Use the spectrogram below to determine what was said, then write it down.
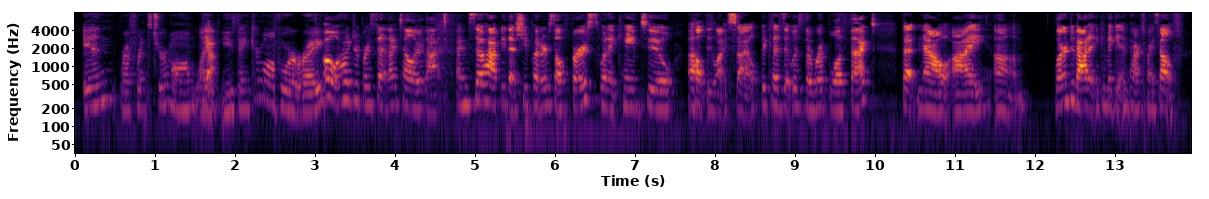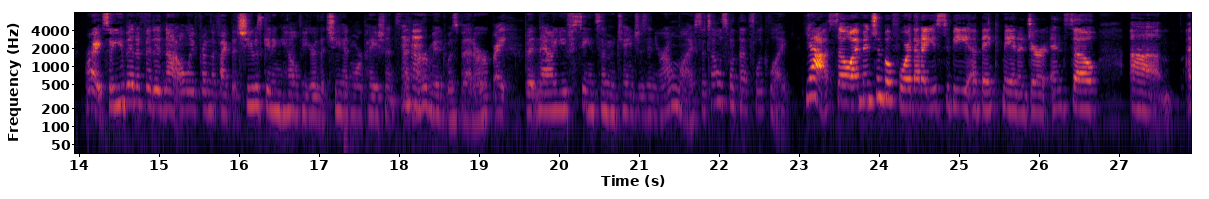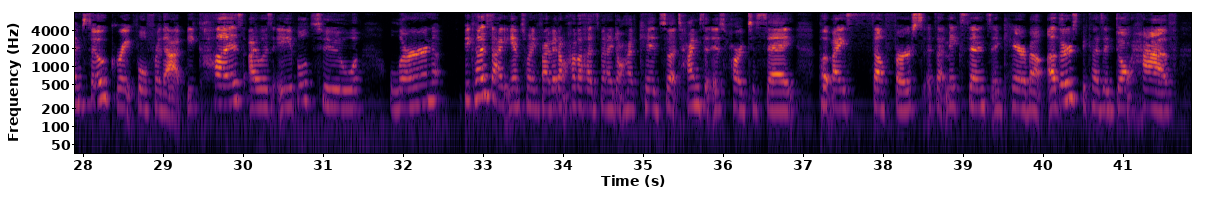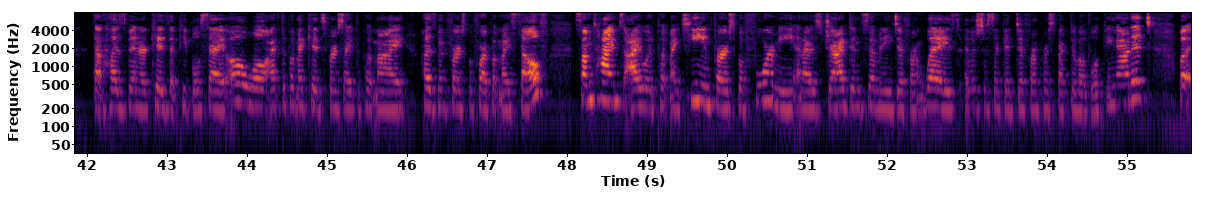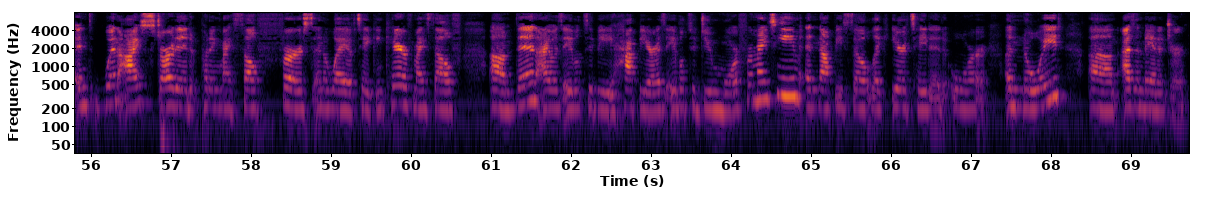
in reference to her mom. Like, Yeah. you thank your mom for it, right? Oh, 100%. I tell her that. I'm so happy that she put herself first when it came to a healthy lifestyle because it was the ripple effect that now I um, learned about it and can make it impact myself. Right. So you benefited not only from the fact that she was getting healthier, that she had more patience, that Mhm. her mood was better, Right. but now you've seen some changes in your own life. So tell us what that's looked like. Yeah. So I mentioned before that I used to be a bank manager. And so um, I'm so grateful for that because I was able to learn. Because I am 25, I don't have a husband, I don't have kids. So at times it is hard to say, put myself first, if that makes sense, and care about others because I don't have that husband or kids that people say, oh, well, I have to put my kids first. I have to put my husband first before I put myself. Sometimes I would put my team first before me, and I was dragged in so many different ways. It was just like a different perspective of looking at it. But in, when I started putting myself first in a way of taking care of myself, um, then I was able to be happier. I was able to do more for my team and not be so like irritated or annoyed um, as a manager.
